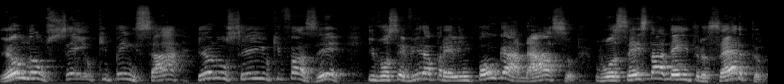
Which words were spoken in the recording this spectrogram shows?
Eu não sei o que pensar, eu não sei o que fazer. E você vira para ele empolgadaço, você está dentro, certo?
